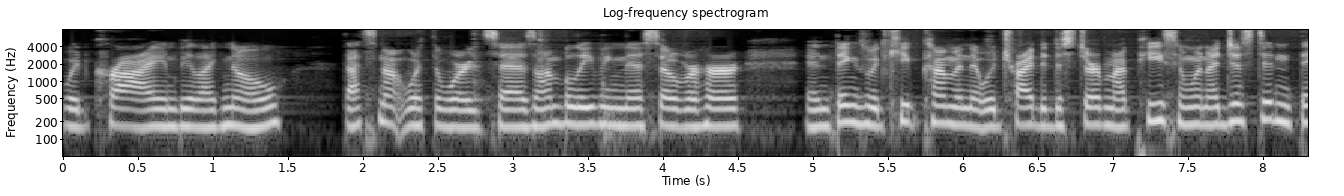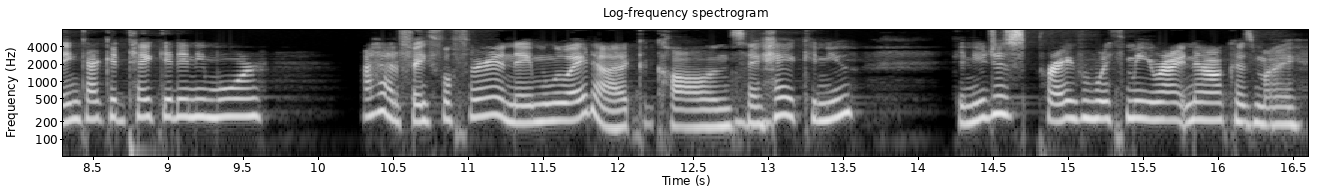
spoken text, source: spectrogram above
would cry and be like, no, that's not what the word says. I'm believing this over her. And things would keep coming that would try to disturb my peace. And when I just didn't think I could take it anymore, I had a faithful friend named Louada I could call and say, hey, can you can you just pray with me right now because my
